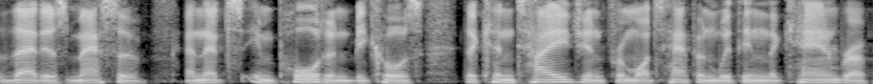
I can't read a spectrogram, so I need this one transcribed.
that is massive, and that's important because the contagion from what's happened within the Canberra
